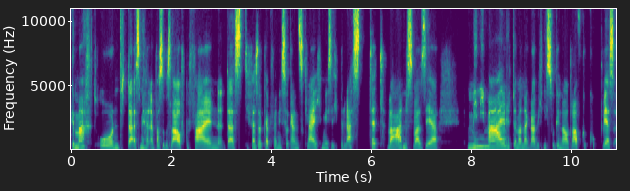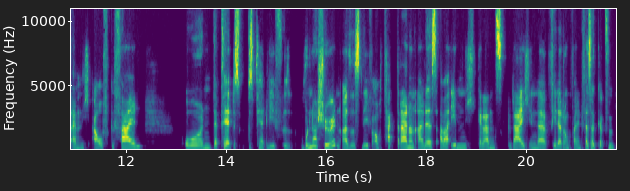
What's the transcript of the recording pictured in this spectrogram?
gemacht und da ist mir halt einfach so ein bisschen aufgefallen, dass die Fesselköpfe nicht so ganz gleichmäßig belastet waren. Das war sehr minimal, hätte man da, glaube ich, nicht so genau drauf geguckt, wäre es einem nicht aufgefallen. Und der Pferd, das, das, Pferd lief äh, wunderschön, also es lief auch Takt rein und alles, aber eben nicht ganz gleich in der Federung von den Fesselköpfen.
